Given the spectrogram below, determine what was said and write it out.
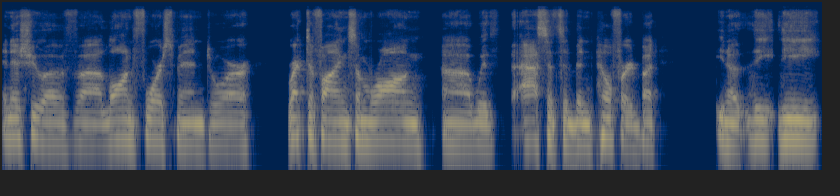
an issue of uh, law enforcement or rectifying some wrong uh, with assets that have been pilfered, but you know the the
